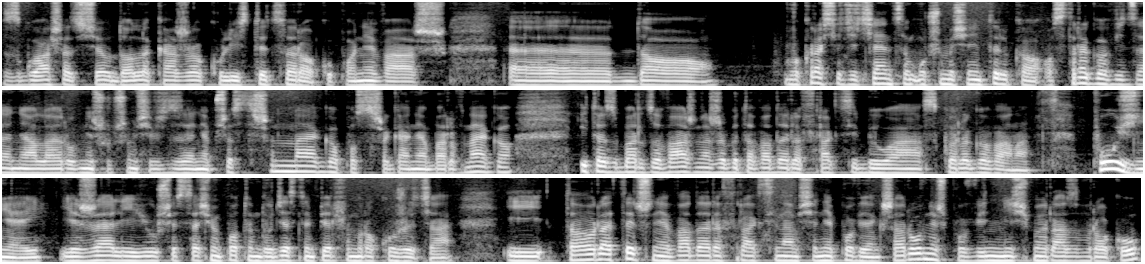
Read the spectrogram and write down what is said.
zgłaszać się do lekarza okulisty co roku, ponieważ e, do w okresie dziecięcym uczymy się nie tylko ostrego widzenia, ale również uczymy się widzenia przestrzennego, postrzegania barwnego i to jest bardzo ważne, żeby ta wada refrakcji była skorygowana. Później, jeżeli już jesteśmy po tym 21 roku życia i teoretycznie wada refrakcji nam się nie powiększa, również powinniśmy raz w roku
